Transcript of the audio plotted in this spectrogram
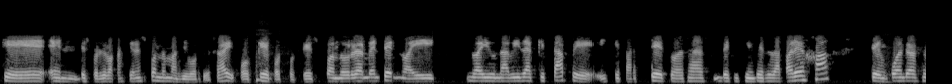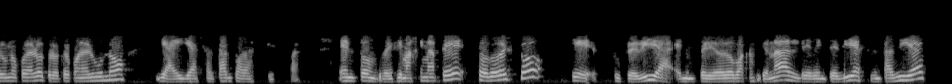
que en, después de vacaciones es cuando más divorcios hay. ¿Por qué? Pues porque es cuando realmente no hay no hay una vida que tape y que parte todas esas deficiencias de la pareja, te encuentras el uno con el otro, el otro con el uno, y ahí ya saltan todas las chispas. Entonces, imagínate todo esto que sucedía en un periodo vacacional de 20 días, 30 días,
